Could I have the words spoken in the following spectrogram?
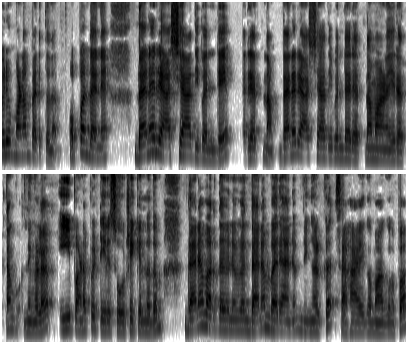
ഒരു മണം പരത്തുന്നത് ഒപ്പം ധനരാശ്യാധിപന്റെ രത്നം. ധനരാശാധിപന്റെ രത്നമാണ് ഈ രത്നം. നിങ്ങൾ ഈ പണപ്പെട്ടിയിൽ സൂക്ഷിക്കുന്നതും ധനവർദ്ധവിനും ധനം വരാനും നിങ്ങൾക്ക് സഹായകമാകും. അപ്പോൾ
